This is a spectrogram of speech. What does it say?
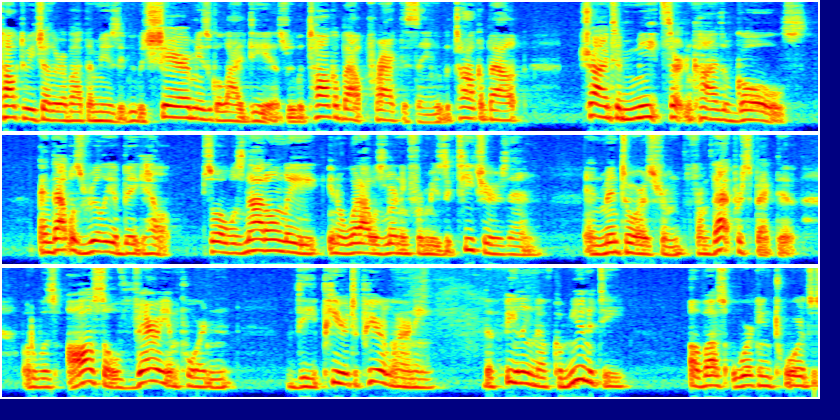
talk to each other about the music. We would share musical ideas. We would talk about practicing. We would talk about trying to meet certain kinds of goals. And that was really a big help. So it was not only, you know, what I was learning from music teachers and and mentors from, from that perspective. But it was also very important the peer to peer learning, the feeling of community, of us working towards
